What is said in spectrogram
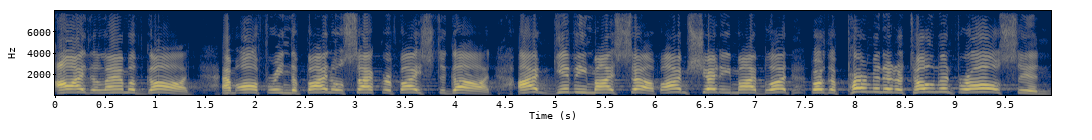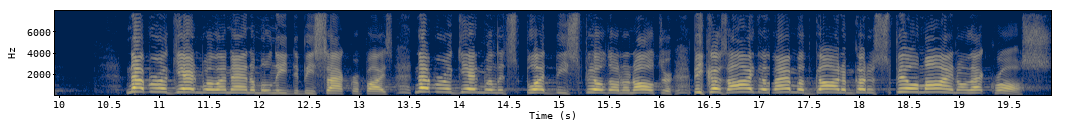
I, the Lamb of God, am offering the final sacrifice to God. I'm giving myself, I'm shedding my blood for the permanent atonement for all sin. Never again will an animal need to be sacrificed. Never again will its blood be spilled on an altar because I, the Lamb of God, am going to spill mine on that cross.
